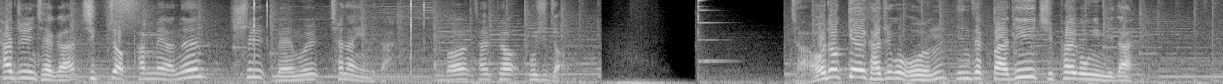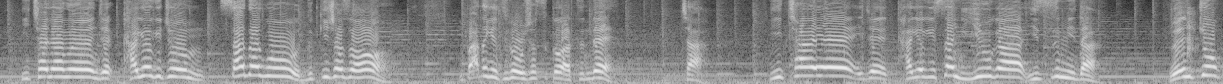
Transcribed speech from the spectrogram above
자, 차주인 제가 직접 판매하는 실매물 차량입니다. 한번 살펴보시죠. 자, 어렵게 가지고 온 흰색 바디 G80입니다. 이 차량은 이제 가격이 좀 싸다고 느끼셔서 빠르게 들어오셨을 것 같은데, 자, 이 차에 이제 가격이 싼 이유가 있습니다. 왼쪽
